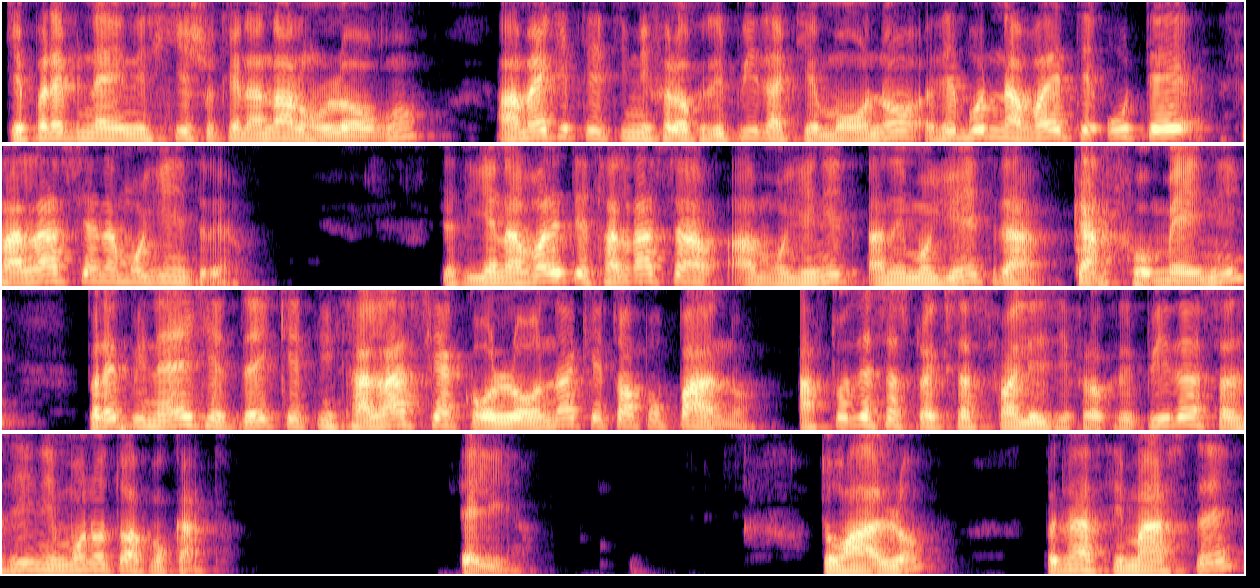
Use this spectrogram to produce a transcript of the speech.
και πρέπει να ενισχύσω και έναν άλλον λόγο. Αν έχετε την υφαλοκρηπίδα και μόνο, δεν μπορεί να βάλετε ούτε θαλάσσια αναμογεννήτρια. Γιατί για να βάλετε θαλάσσια ανεμογεννήτρια καρφωμένη, πρέπει να έχετε και την θαλάσσια κολόνα και το από πάνω. Αυτό δεν σας το εξασφαλίζει η φροκρηπίδα, σας δίνει μόνο το από κάτω. Τέλεια. Το άλλο, πρέπει να θυμάστε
